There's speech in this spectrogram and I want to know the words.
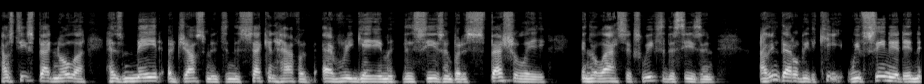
how Steve Spagnuolo has made adjustments in the second half of every game this season, but especially in the last six weeks of the season. I think that'll be the key. We've seen it in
